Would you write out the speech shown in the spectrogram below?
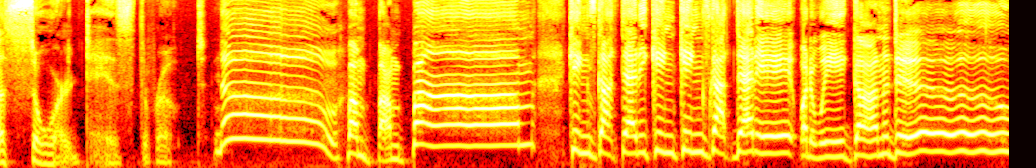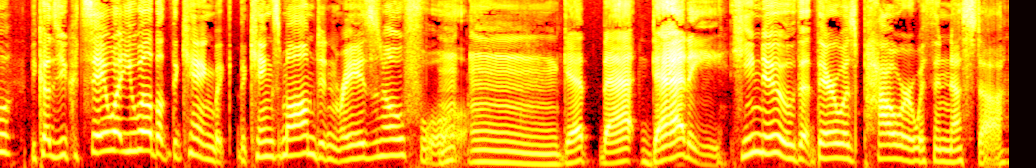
a sword to his throat. No! Bum bum bum! King's got daddy, king, king's got daddy. What are we gonna do? Because you could say what you will about the king, but the king's mom didn't raise no fool. Mm, get that daddy. He knew that there was power within Nesta.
